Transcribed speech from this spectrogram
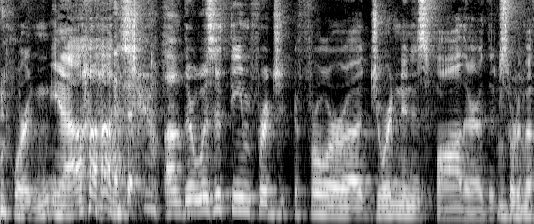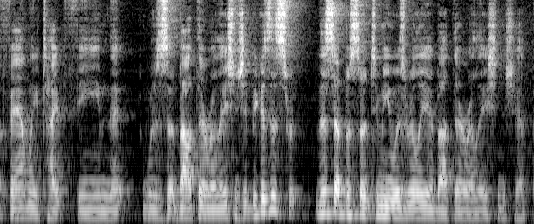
important. Yeah, um, there was a theme for for uh, Jordan and his father, that sort of Mm-hmm. a family type theme that was about their relationship because this this episode to me was really about their relationship.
